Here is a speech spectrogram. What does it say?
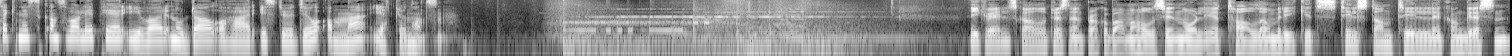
Teknisk ansvarlig Per Ivar Nordahl, og her i studio Anne Jetlund Hansen. I kveld skal president Barack Obama holde sin årlige tale om rikets tilstand til Kongressen.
